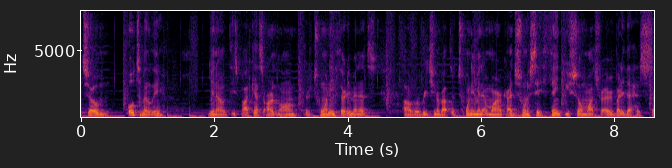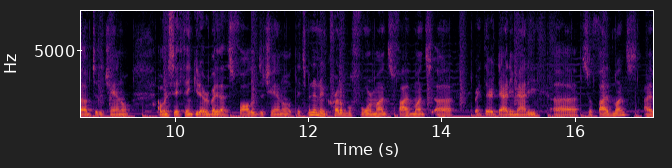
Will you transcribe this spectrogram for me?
so ultimately, you know, these podcasts aren't long. They're 20, 30 minutes. Uh, we're reaching about the 20 minute mark. I just want to say thank you so much for everybody that has subbed to the channel. I want to say thank you to everybody that has followed the channel. It's been an incredible four months, five months, uh, right there, Daddy Maddie. Uh, so five months. I,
